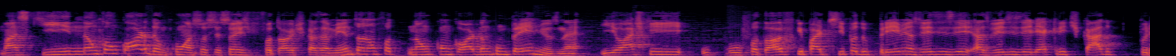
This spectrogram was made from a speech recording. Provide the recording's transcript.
mas que não concordam com associações de fotógrafos de casamento ou não, não concordam com prêmios, né? E eu acho que o, o fotógrafo que participa do prêmio, às vezes, às vezes ele é criticado por,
